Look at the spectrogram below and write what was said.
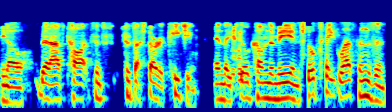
you know that I've taught since since I started teaching, and they mm-hmm. still come to me and still take lessons. And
